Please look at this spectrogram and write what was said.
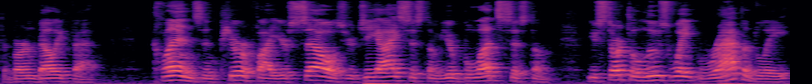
to burn belly fat. Cleanse and purify your cells, your GI system, your blood system. You start to lose weight rapidly,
